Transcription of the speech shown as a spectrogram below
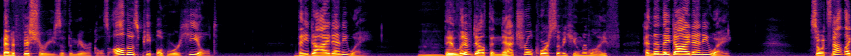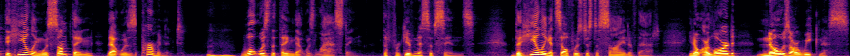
beneficiaries of the miracles, all those people who were healed, they died anyway. Mm. They lived out the natural course of a human life, and then they died anyway. So it's not like the healing was something that was permanent. Mm-hmm. What was the thing that was lasting? The forgiveness of sins. The healing itself was just a sign of that. You know, our Lord knows our weakness,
